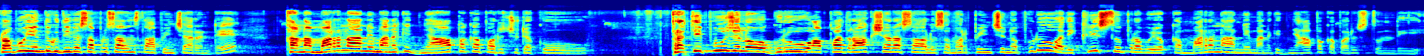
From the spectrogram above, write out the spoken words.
ప్రభు ఎందుకు దివ్య సప్రసాదం స్థాపించారంటే తన మరణాన్ని మనకి జ్ఞాపకపరుచుటకు. ప్రతి పూజలో గురువు అపద్రాక్షరసాలు సమర్పించినప్పుడు అది క్రీస్తు ప్రభు యొక్క మరణాన్ని మనకి జ్ఞాపకపరుస్తుంది.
